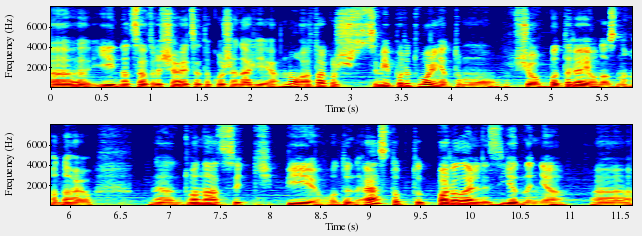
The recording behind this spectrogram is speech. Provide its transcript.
е, і на це втрачається також енергія. Ну, а також самі перетворення, тому що батарея у нас, нагадаю, 12P1S, тобто паралельне з'єднання е,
